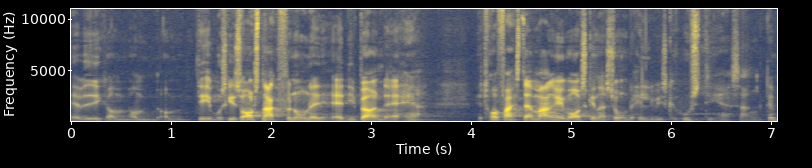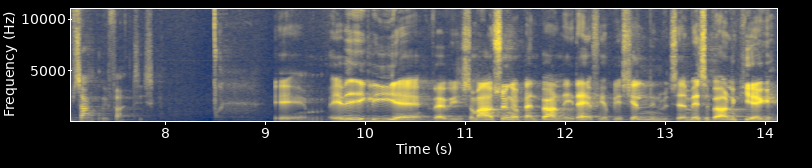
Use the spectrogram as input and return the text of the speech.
Jeg ved ikke, om, om, om det er måske så snak for nogle af, af de børn, der er her. Jeg tror faktisk, der er mange i vores generation, der heldigvis kan huske de her sange. Dem sang vi faktisk. Øhm, jeg ved ikke lige, øh, hvad vi så meget synger blandt børnene i dag, for jeg bliver sjældent inviteret med til børnekirke.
